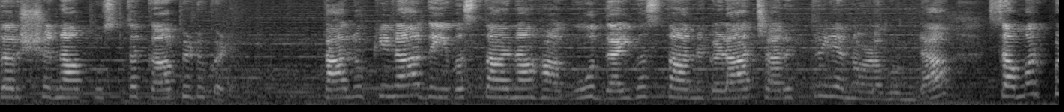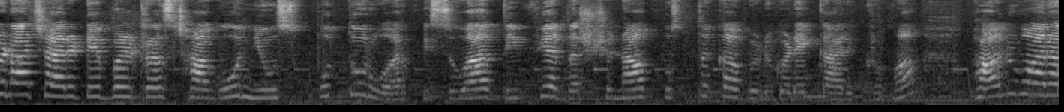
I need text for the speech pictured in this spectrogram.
ದರ್ಶನ ಪುಸ್ತಕ ಬಿಡುಗಡೆ. ತಾಲೂಕಿನ ದೇವಸ್ಥಾನ ಹಾಗೂ ದೈವಸ್ಥಾನಗಳ ಚರಿತ್ರೆಯನ್ನೊಳಗೊಂಡ ಸಮರ್ಪಣಾ ಚಾರಿಟೇಬಲ್ ಟ್ರಸ್ಟ್ ಹಾಗೂ ನ್ಯೂಸ್ ಪುತ್ತೂರು ಅರ್ಪಿಸುವ ದಿವ್ಯ ದರ್ಶನ ಪುಸ್ತಕ ಬಿಡುಗಡೆ ಕಾರ್ಯಕ್ರಮ ಭಾನುವಾರ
